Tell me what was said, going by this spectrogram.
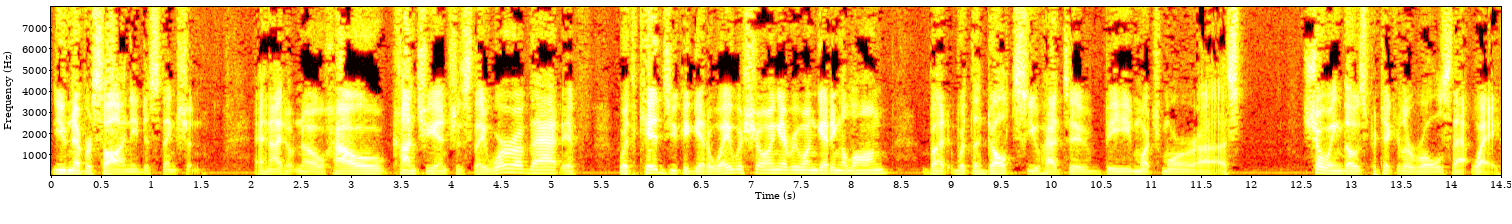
you never saw any distinction. And I don't know how conscientious they were of that. If with kids you could get away with showing everyone getting along, but with adults you had to be much more uh, showing those particular roles that way.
